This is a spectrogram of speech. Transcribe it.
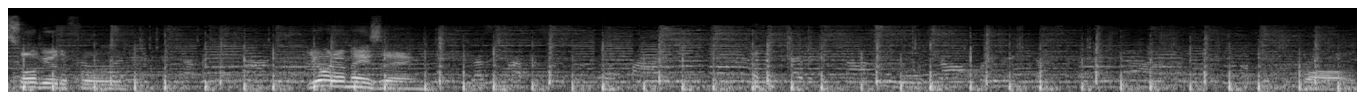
So beautiful. You're amazing. wow.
